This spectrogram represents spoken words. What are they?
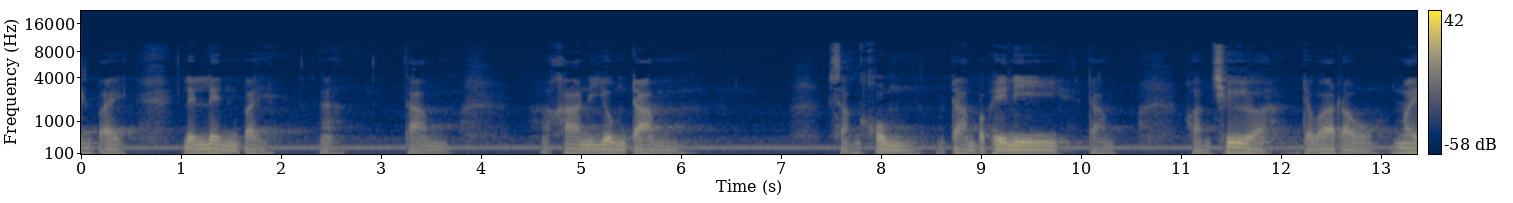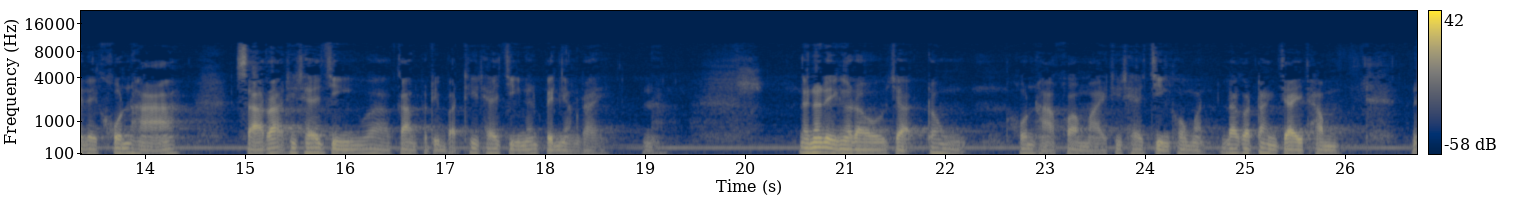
งๆไปเล่นๆไปนะตามค่านิยมตามสังคม ตามประเพณีตาม ความเชื่อ แต่ว่าเราไม่ได้ค้นหาสาระที่แท้จริงว่าการปฏิบัติที่แท้จริงนั้นเป็นอย่างไรนะดังนั้นเองเราจะต้องค้นหาความหมายที่แท้จริงของมัน แล้วก็ตั้งใจทำใน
